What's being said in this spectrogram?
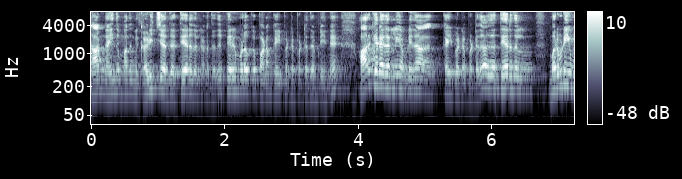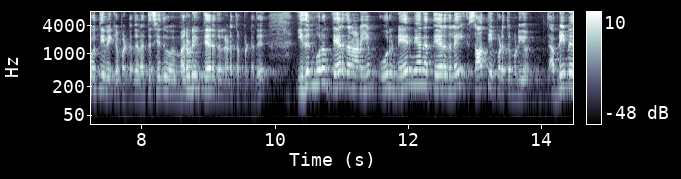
நான்கு ஐந்து மாதங்கள் கழிச்சு அந்த தேர்தல் நடந்தது. பெருமளவுக்கு பணம் கைப்பற்றப்பட்டது அப்படின்னு. ஆர்கே நகர்லையும் அப்படிதான் கைப்பற்றப்பட்டது. அது தேர்தல் மறுபடியும் ஒத்தி வைக்கப்பட்டது. ரத்து செய்து மறுபடியும் தேர்தல் நடத்தப்பட்டது. இதன் மூலம் தேர்தல் ஆணையம் ஒரு நேர்மையான தேர்தலை சாத்தியப்படுத்த முடியும் அப்படின்னு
